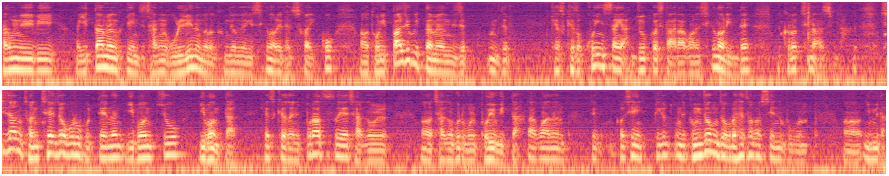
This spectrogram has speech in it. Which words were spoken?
자금 유입이 있다면 그게 이제 장을 올리는 것은 긍정적인 시그널이 될 수가 있고 어, 돈이 빠지고 있다면 이제 이제 계속해서 코인 시장이 안 좋을 것이다 라고 하는 시그널인데 그렇지는 않습니다. 시장 전체적으로 볼 때는 이번 주 이번 달 계속해서 플러스의 자금을 어, 자금 흐름을 보이고 있다라고 하는 것이 긍정적으로 해석할 수 있는 부분입니다.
